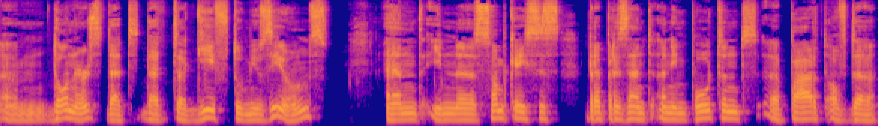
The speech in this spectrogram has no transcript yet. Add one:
um, donors that that uh, give to museums, and in uh, some cases represent an important uh, part of the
